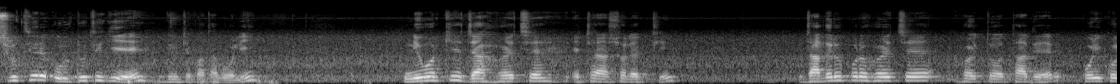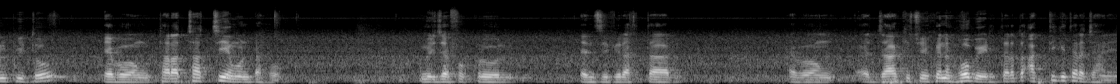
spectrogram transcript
শ্রুতির উল্টুতে গিয়ে দুইটা কথা বলি। নিউ ইয়র্কে যা হয়েছে, এটা আসলে একটি। যাদের উপরে হয়েছে, হয়তো তাদের পরিকল্পিত এবং তারা চাচ্ছে এমনটা হোক। মির্জা ফখরুল এনসিফির আখতার এবং যা কিছু এখানে হবে তারা তো আগ থেকে তারা জানে।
